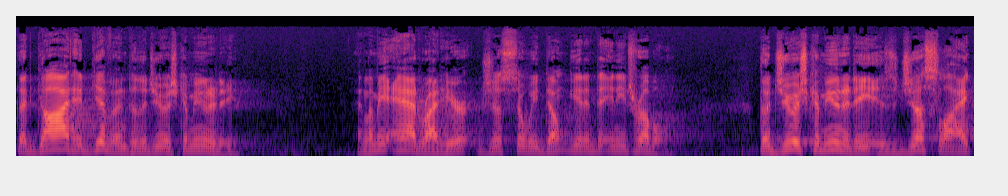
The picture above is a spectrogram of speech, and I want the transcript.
that God had given to the Jewish community. And let me add right here, just so we don't get into any trouble the Jewish community is just like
